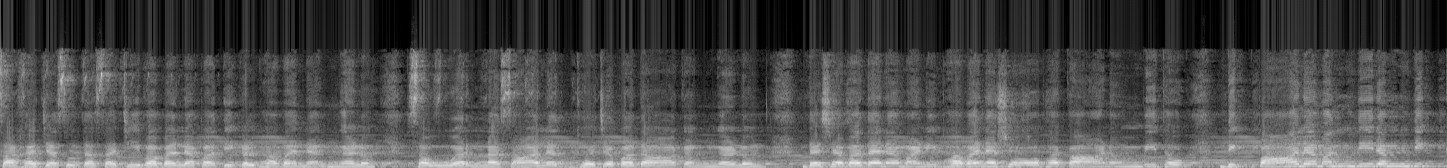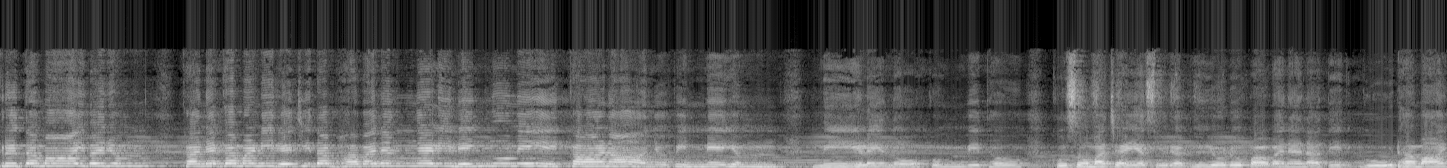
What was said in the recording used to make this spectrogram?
സഹജസുത സജീവ ബലപതികൾ ഭവനങ്ങളും സൗവർണസാലധ്വജ പതാകങ്ങളും ദശവദന മണിഭവന ശോഭ കാണും വിധൗ. ദിക്പാലമന്ദിരം ദിക്കൃതമായി വരും. കനകമണി രചിത ഭവനങ്ങളിലെങ്ങുമേ കാണാഞ്ഞു പിന്നെയും നീളെ നോക്കും വിധോ. കുസുമചയ സുരഭിയൊടു പവനനതി ഗൂഢമായി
